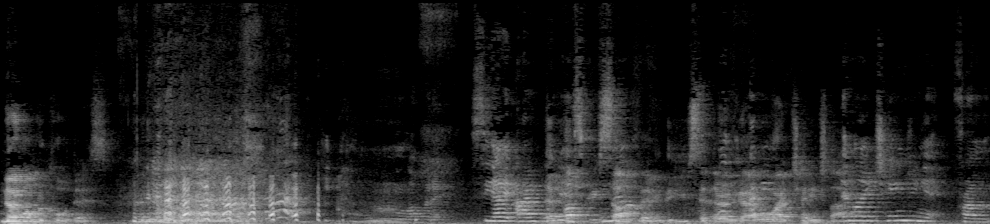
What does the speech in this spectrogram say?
No one record this. See, I, I There must be something no. that you sit there and go, I mean, oh, I'd change that. Am I changing it from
